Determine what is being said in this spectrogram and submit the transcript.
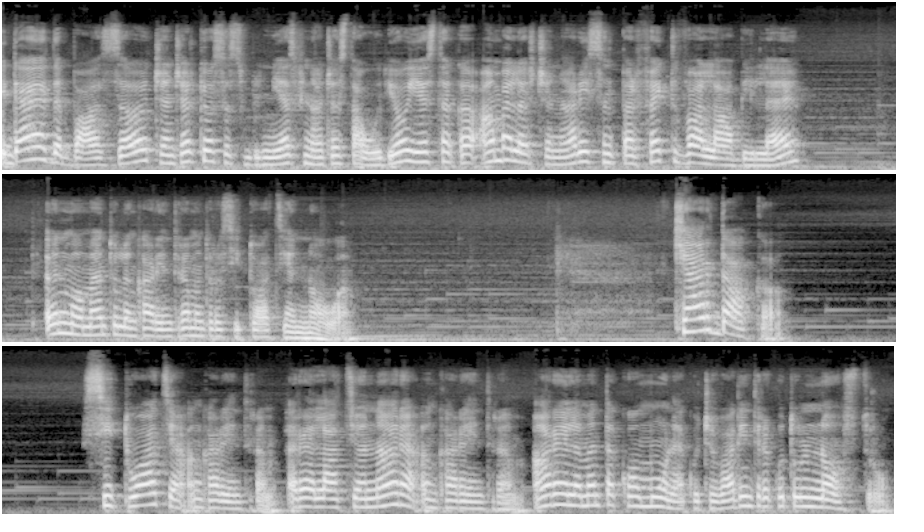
Ideea de bază, ce încerc eu să subliniez prin acest audio, este că ambele scenarii sunt perfect valabile în momentul în care intrăm într-o situație nouă. Chiar dacă situația în care intrăm, relaționarea în care intrăm, are elemente comune cu ceva din trecutul nostru,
